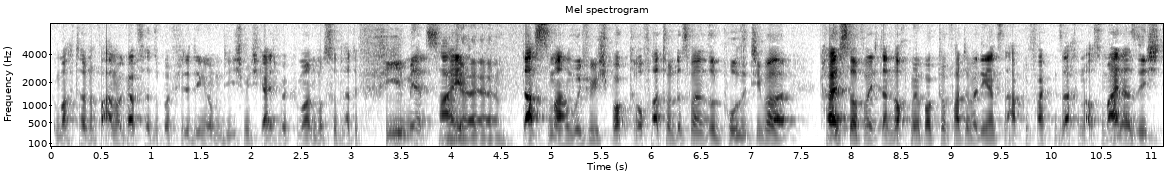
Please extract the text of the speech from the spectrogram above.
gemacht hat. Und auf einmal gab es halt super viele Dinge, um die ich mich gar nicht mehr kümmern musste und hatte viel mehr Zeit, Ja, ja. das zu machen, wo ich wirklich Bock drauf hatte. Und das war dann so ein positiver Kreislauf, weil ich dann noch mehr Bock drauf hatte, weil die ganzen abgefuckten Sachen aus meiner Sicht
